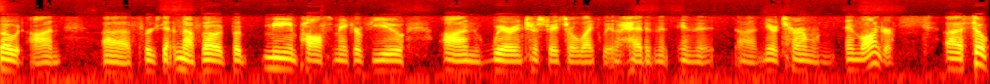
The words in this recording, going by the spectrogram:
vote on, uh, for example, not vote, but median policymaker view on where interest rates are likely to head in the, in the uh, near term and longer. Uh, so,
